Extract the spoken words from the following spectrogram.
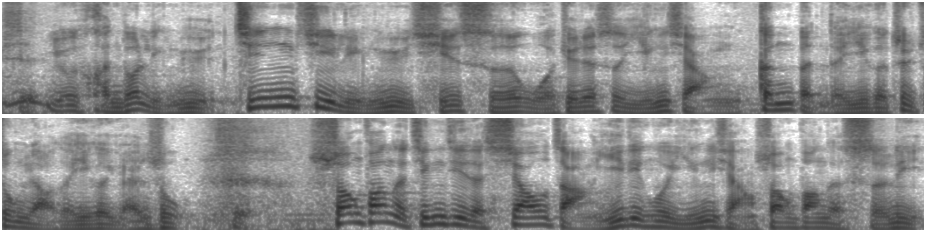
是有很多领域。经济领域其实我觉得是影响根本的一个最重要的一个元素。是双方的经济的消。消长一定会影响双方的实力，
